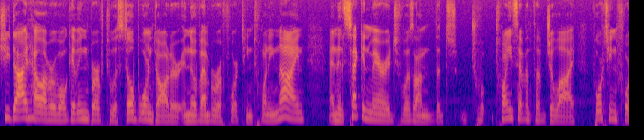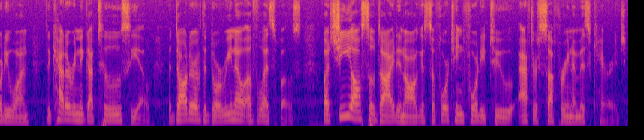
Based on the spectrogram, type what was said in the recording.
She died, however, while giving birth to a stillborn daughter in November of 1429, and his second marriage was on the tw- 27th of July, 1441, to Caterina Gattilusio, the daughter of the Dorino of Lesbos. But she also died in August of 1442 after suffering a miscarriage.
